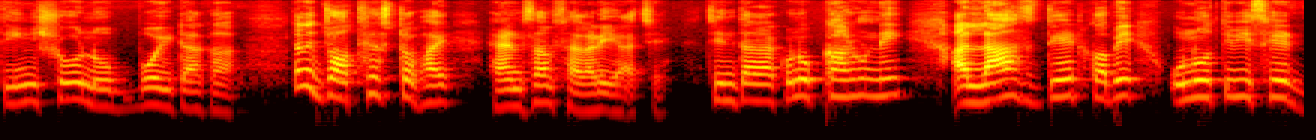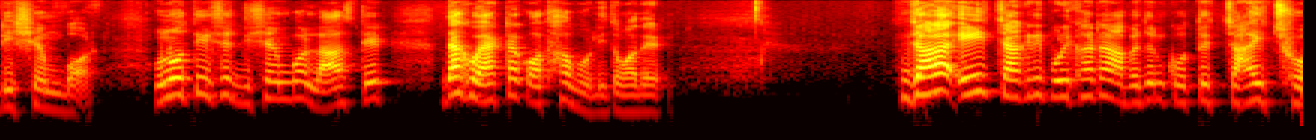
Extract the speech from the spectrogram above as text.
তিনশো নব্বই টাকা। তাহলে যথেষ্ট ভাই হ্যান্ডসাম স্যালারি আছে। চিন্তার কোনো কারণ নেই। আর লাস্ট ডেট কবে? উনতিরিশে ডিসেম্বর। উনতিরিশে ডিসেম্বর লাস্ট ডেট দেখো, একটা কথা বলি তোমাদের। যারা এই চাকরি পরীক্ষাটা আবেদন করতে চাইছো,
